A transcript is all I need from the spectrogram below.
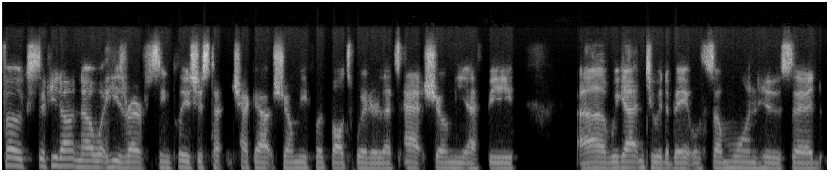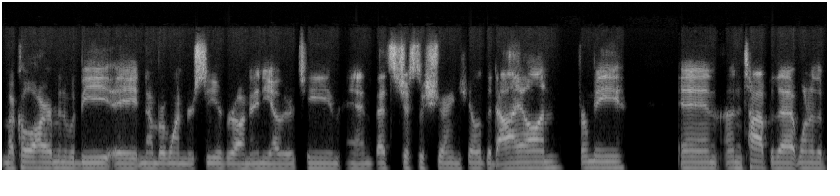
folks, if you don't know what he's referencing, please just t- check out Show Me Football Twitter. That's at Show Me FB. Uh, we got into a debate with someone who said Mecole Hardman would be a number one receiver on any other team, and that's just a strange hill to die on for me. And on top of that, one of the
